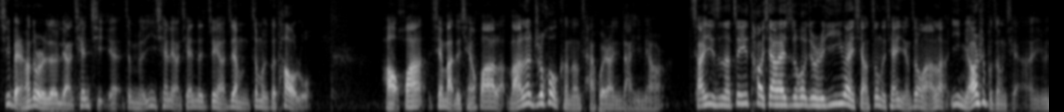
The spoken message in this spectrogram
基本上都是这两千起，这么一千两千的这样这样这么个套路。好花，先把这钱花了，完了之后可能才会让你打疫苗。啥意思呢？这一套下来之后，就是医院想挣的钱已经挣完了，疫苗是不挣钱，因为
